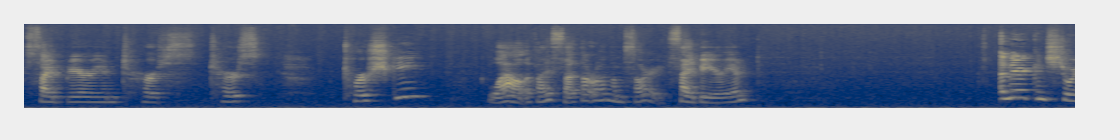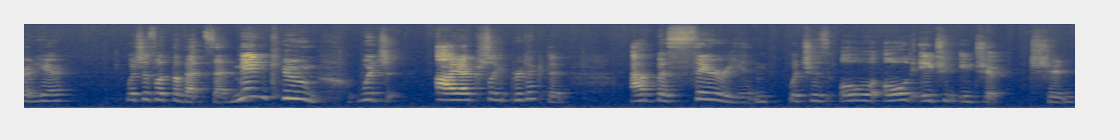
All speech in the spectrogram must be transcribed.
Siberian Turs Turs Tursky. Wow, if I said that wrong, I'm sorry. Siberian. American short hair, which is what the vet said. Maine Coon, which I actually predicted. Abyssarian, which is old, old ancient Egyptian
